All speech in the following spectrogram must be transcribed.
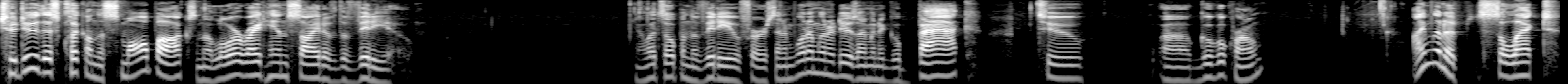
To do this, click on the small box on the lower right hand side of the video. Now let's open the video first. And what I'm going to do is I'm going to go back to uh, Google Chrome. I'm going to select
